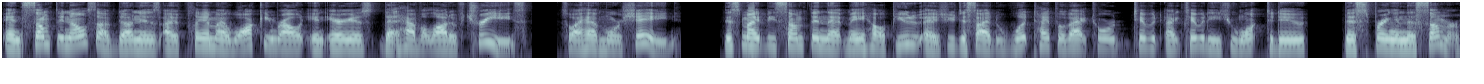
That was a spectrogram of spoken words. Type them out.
And something else I've done is I've planned my walking route in areas that have a lot of trees so I have more shade. This might be something that may help you as you decide what type of activities you want to do this spring and this summer.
